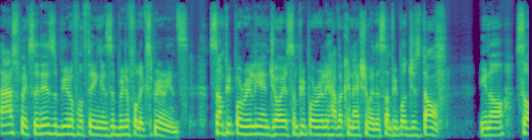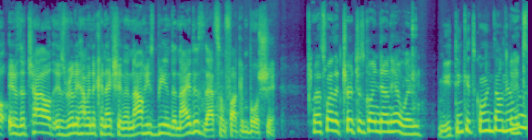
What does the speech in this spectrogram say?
aspects it is a beautiful thing. It's a beautiful experience. Some people really enjoy it. Some people really have a connection with it. Some people just don't. You know, so if the child is really having a connection and now he's being denied this, that's some fucking bullshit. Well, that's why the church is going downhill, way. You think it's going downhill? It's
